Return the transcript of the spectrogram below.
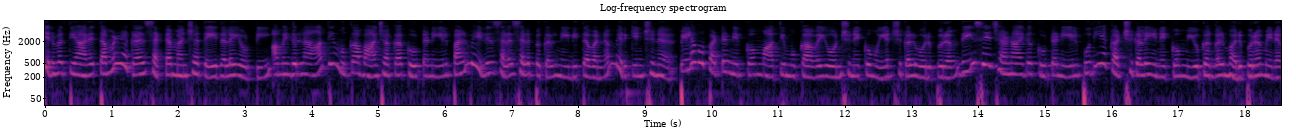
இருபத்தி ஆறு தமிழக சட்டமன்ற தேர்தலையொட்டி அமைந்துள்ள அதிமுக பாஜக கூட்டணியில் பல்வேறு சலசலப்புகள் நீடித்த வண்ணம் இருக்கின்றன. பிளவுபட்டு நிற்கும் அதிமுகவை ஒன்றிணைக்கும் முயற்சிகள் ஒருபுறம் தேசிய ஜனநாயக கூட்டணியில் புதிய கட்சிகளை இணைக்கும் யுகங்கள் மறுபுறம் என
